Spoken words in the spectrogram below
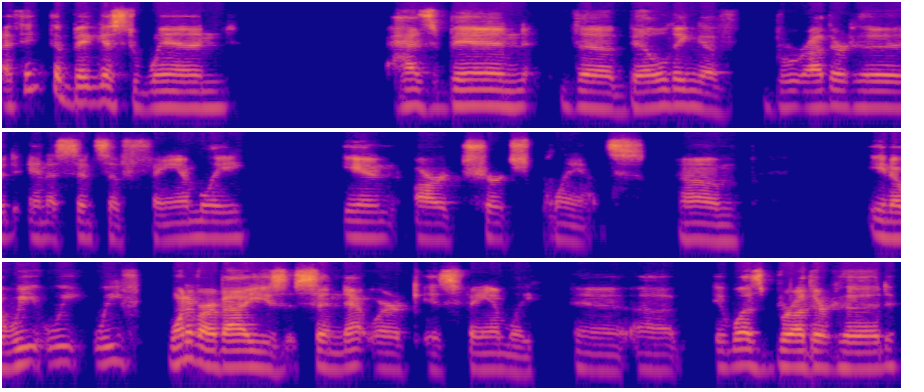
I think the biggest win has been the building of brotherhood and a sense of family in our church plants. Um, you know, we we we one of our values at Send Network is family. Uh, uh, it was brotherhood,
